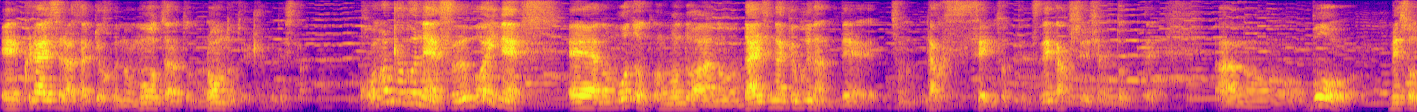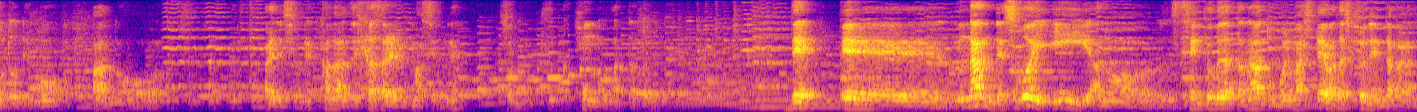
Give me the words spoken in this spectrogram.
えー、クライスラー作曲のモーツァルトの「ロンド」という曲でした。この曲ねすごいねえー、あのモーツァルトの「ロンドは」あの大事な曲なんでその学生にとってですね学習者にとって。あの某メソッドでもあのあれですよね必ず弾かされますよね。その本が終わったとで、えー、なんですごいいいあの選曲だったなと思いまして私去年だから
